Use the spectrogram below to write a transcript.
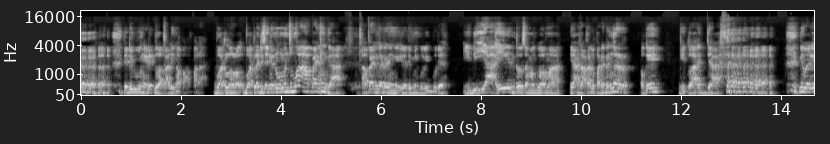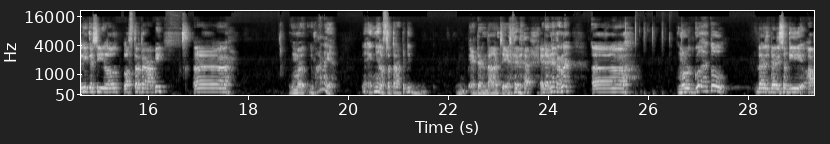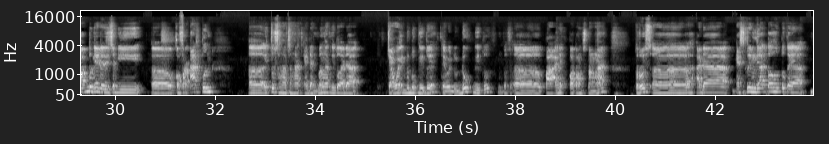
Jadi gue ngedit dua kali nggak apa-apa lah. Buat lo buat ladies and gentlemen semua apa yang enggak? Apa yang enggak dari dari minggu libur ya? Diiyain terus sama gua mah. Ya asalkan lu pada denger oke? Gitu aja. Ini balik lagi ke si lo- lofter terapi eh gimana ya? Ya, ini lofter terapi ini edan banget sih. Edannya karena eh menurut gua tuh dari dari segi apa pun ya dari segi eh, cover art pun eh, itu sangat-sangat edan banget gitu. Ada cewek duduk gitu ya cewek duduk gitu terus eh, palanya potong setengah terus eh, ada es krim jatuh tuh kayak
